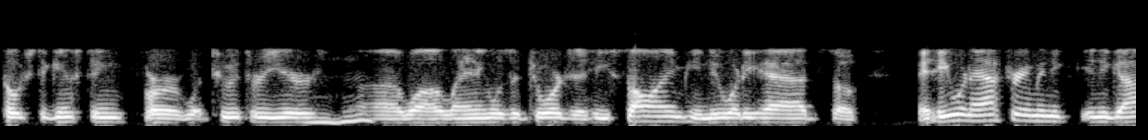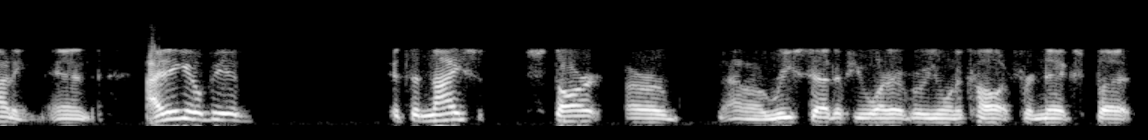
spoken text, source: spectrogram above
coached against him for what two or three years uh, while Lanning was at Georgia, he saw him, he knew what he had, so and he went after him and he and he got him. And I think it'll be a, it's a nice start or I don't know, reset if you whatever you want to call it for Nix, but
